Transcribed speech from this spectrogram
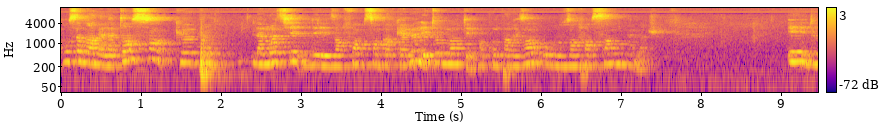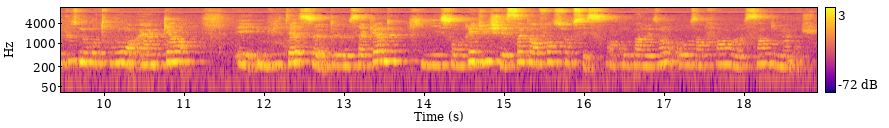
concernant la latence, que pour la moitié des enfants sans corps calleux, elle est augmentée en comparaison aux enfants sains du même âge. Et de plus, nous retrouvons un gain et une vitesse de saccade qui sont réduits chez 5 enfants sur 6 en comparaison aux enfants euh, sains du même âge.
